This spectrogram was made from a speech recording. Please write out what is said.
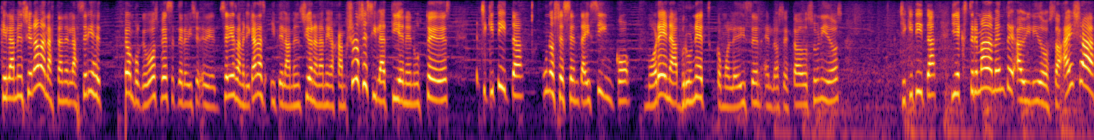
que la mencionaban hasta en las series de televisión, porque vos ves televisión, eh, series americanas y te la mencionan a Mia Hamm. Yo no sé si la tienen ustedes, chiquitita, 1,65, morena, brunette, como le dicen en los Estados Unidos chiquitita y extremadamente habilidosa. A ella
